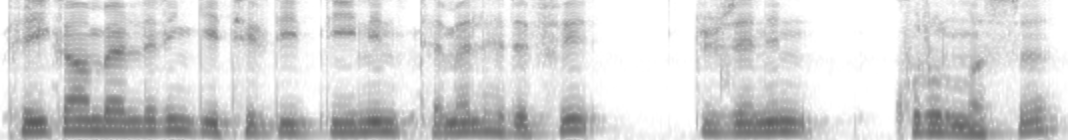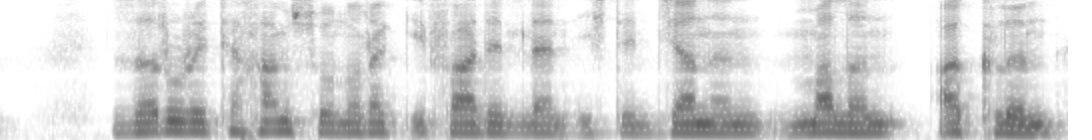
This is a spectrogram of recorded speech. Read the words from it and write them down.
Peygamberlerin getirdiği dinin temel hedefi düzenin kurulması, zarureti hamsi olarak ifade edilen işte canın, malın, aklın,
